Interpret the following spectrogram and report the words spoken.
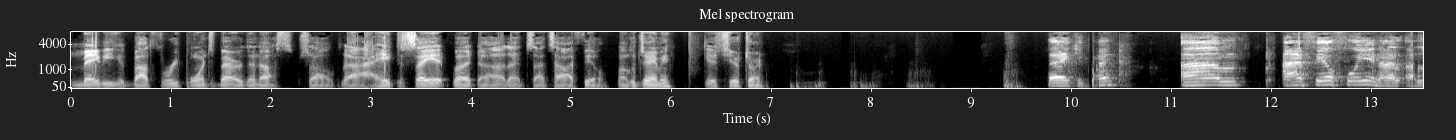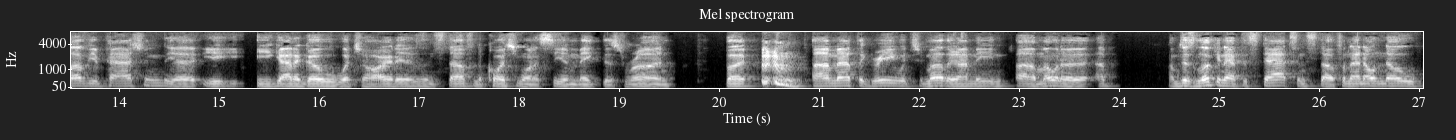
maybe about three points better than us. So uh, I hate to say it, but uh, that's that's how I feel. Uncle Jamie, it's your turn. Thank you, Quinn. Um, I feel for you, and I, I love your passion. You, you got to go with what your heart is and stuff. And of course, you want to see him make this run. But I'm not to agree with your mother. I mean, um, I, I'm just looking at the stats and stuff, and I don't know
